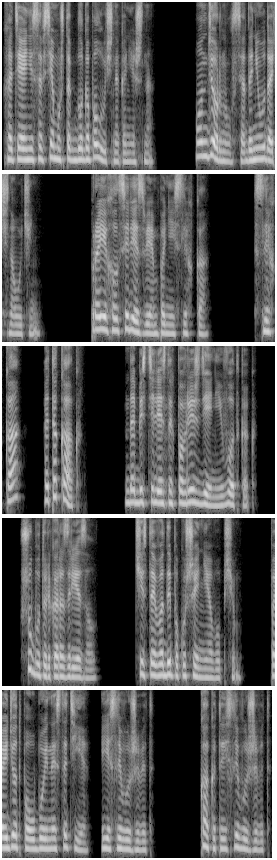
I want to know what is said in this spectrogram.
Хотя и не совсем уж так благополучно, конечно. Он дернулся, да неудачно очень. Проехался лезвием по ней слегка. Слегка? Это как? Да без телесных повреждений, вот как. Шубу только разрезал. Чистой воды покушение, в общем. Пойдет по убойной статье, если выживет. Как это, если выживет?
